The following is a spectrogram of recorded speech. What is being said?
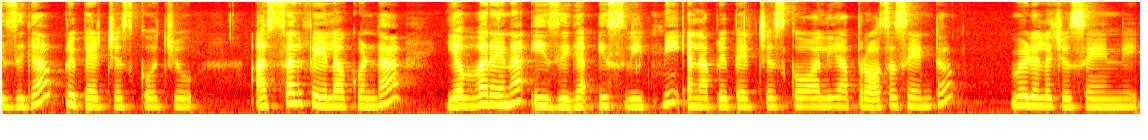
ఈజీగా ప్రిపేర్ చేసుకోవచ్చు. అస్సలు ఫెయిల్ అవ్వకుండా ఎవరైనా ఈజీగా ఈ స్వీట్ని ఎలా ప్రిపేర్ చేసుకోవాలి ఆ ప్రాసెస్ ఏంటో వీడియోలో చూసేయండి.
